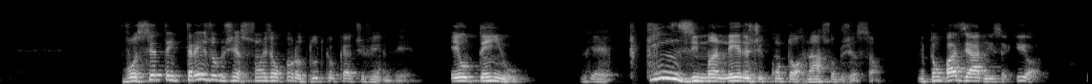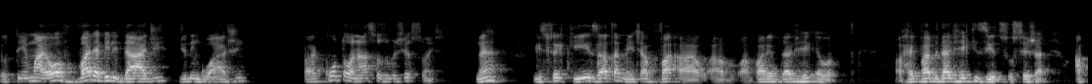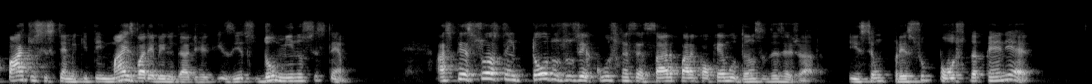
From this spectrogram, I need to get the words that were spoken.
Você tem três objeções ao produto que eu quero te vender. Eu tenho é, 15 maneiras de contornar a sua objeção. Então, baseado nisso aqui, ó, eu tenho maior variabilidade de linguagem para contornar suas objeções, né? Isso aqui exatamente a, a, a, a variabilidade, a variabilidade de requisitos, ou seja, a parte do sistema que tem mais variabilidade de requisitos domina o sistema. As pessoas têm todos os recursos necessários para qualquer mudança desejada. Isso é um pressuposto da PNL,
